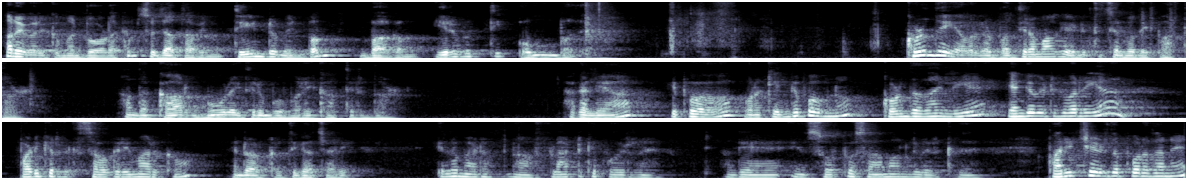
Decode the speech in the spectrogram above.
அனைவருக்கும் அன்பு வணக்கம். சுஜாதாவின் தீண்டும் இன்பம் பாகம் இருபத்தி ஒன்பது. குழந்தை அவர்கள் பத்திரமாக எடுத்துச் செல்வதை பார்த்தாள். அந்த கார் மூளை திரும்பும் வரை காத்திருந்தாள். அகல்யா இப்போ உனக்கு எங்கே போகணும்? குழந்தை தான் இல்லையே? எங்கள் வீட்டுக்கு வர்றியா? படிக்கிறதுக்கு சௌகரியமாக இருக்கும் என்றார் கிருத்திகாச்சாரி. இல்லை மேடம் நான் ஃப்ளாட்டுக்கு போயிடுறேன். அங்கே என் சொற்ப சாமான்கள் இருக்குது. பரீட்சை எழுத போகிறதானே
